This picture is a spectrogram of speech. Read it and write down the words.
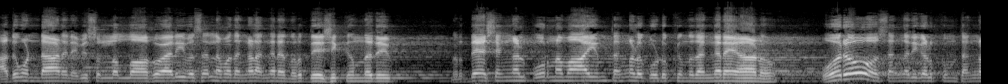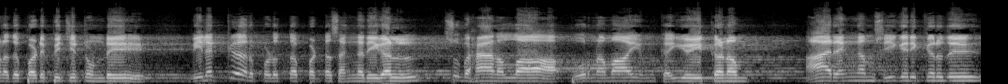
അതുകൊണ്ടാണ് നബി സല്ലല്ലാഹു അലൈഹി വസല്ലമ തങ്ങൾ അങ്ങനെ നിർദ്ദേശിക്കുന്നത്. നിർദ്ദേശങ്ങൾ പൂർണമായും തങ്ങൾ കൊടുക്കുന്നത് അങ്ങനെയാണ്. ഓരോ സംഗതികൾക്കും തങ്ങളത് പഠിപ്പിച്ചിട്ടുണ്ട്. വിലക്ക് ഏർപ്പെടുത്തപ്പെട്ട സംഗതികൾ സുബഹാനല്ലാ പൂർണമായും കൈയൊഴിക്കണം. ആ രംഗം സ്വീകരിക്കരുത്.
